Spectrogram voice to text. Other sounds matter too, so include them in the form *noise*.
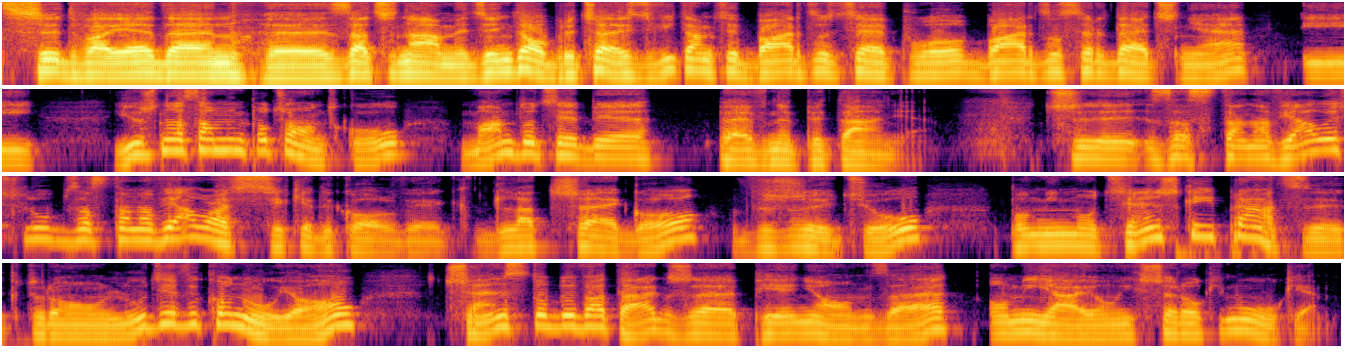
3, 2, 1, e, zaczynamy. Dzień dobry, cześć, witam Cię bardzo ciepło, bardzo serdecznie i już na samym początku mam do Ciebie pewne pytanie. Czy zastanawiałeś lub zastanawiałaś się kiedykolwiek, dlaczego w życiu, pomimo ciężkiej pracy, którą ludzie wykonują, często bywa tak, że pieniądze omijają ich szerokim łukiem?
